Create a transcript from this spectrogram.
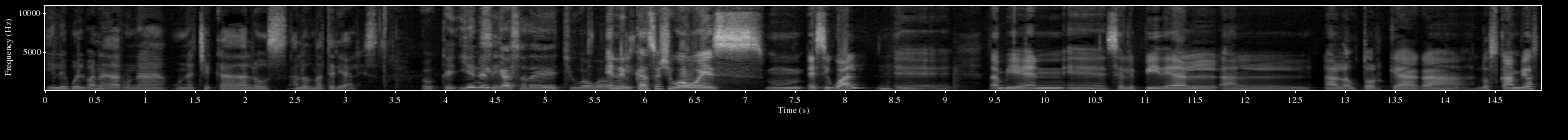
y le vuelvan a dar una, una checada a los, a los materiales. Ok, ¿y en el caso de Chihuahua? En el caso de Chihuahua es, mm, es igual. También eh, se le pide al, al, autor que haga los cambios.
